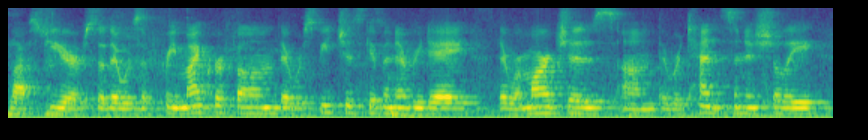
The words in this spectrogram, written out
last year. So there was a free microphone, there were speeches given every day, there were marches, um, there were tents initially,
